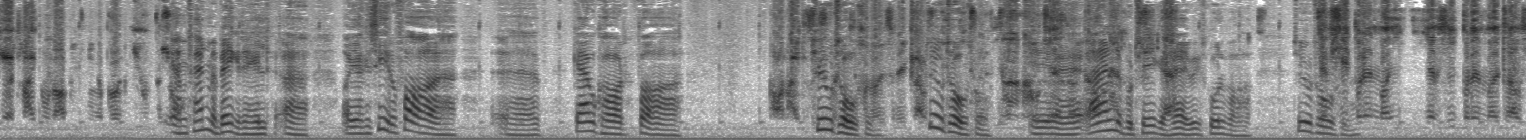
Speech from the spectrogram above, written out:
til at trække nogle oplysninger på en given person. Jamen fandme begge dele. Uh, og jeg kan sige, at du får uh, uh, gavekort for 20.000. 20.000 i uh, alle butikker her i Skuldborg. 20.000. Jeg på den måde, jeg vil sige på den måde, Claus,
